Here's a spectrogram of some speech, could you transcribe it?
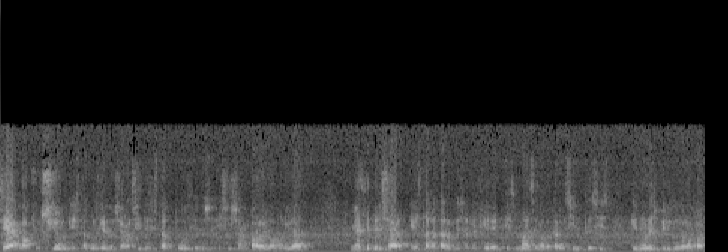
sea la fusión que está produciendo, sea la síntesis que está produciendo ese Shambhala en la humanidad, me hace pensar que este avatar al que se refiere es más el avatar de síntesis que no el espíritu de la paz.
